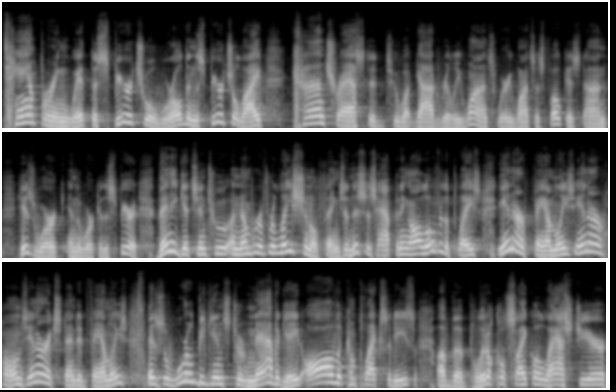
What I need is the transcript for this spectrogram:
tampering with the spiritual world and the spiritual life contrasted to what God really wants, where He wants us focused on His work and the work of the Spirit. Then He gets into a number of relational things, and this is happening all over the place in our families, in our homes, in our extended families, as the world begins to navigate all the complexities of the political cycle last year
